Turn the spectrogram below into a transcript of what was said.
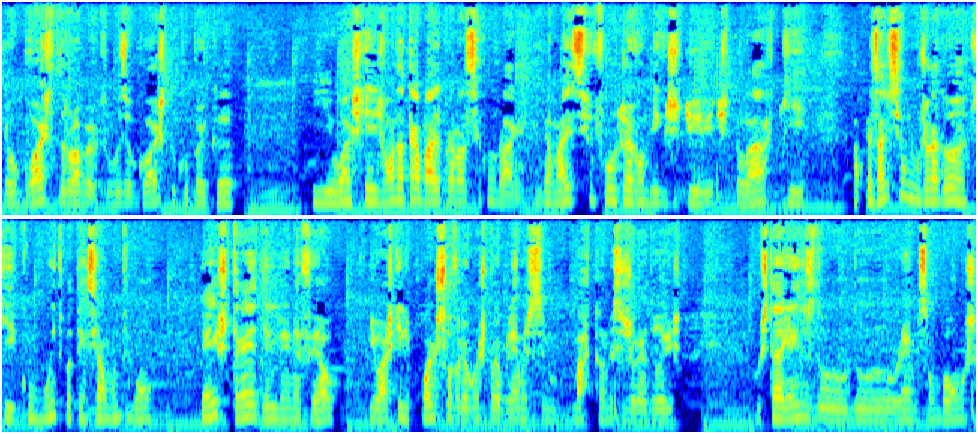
Eu gosto do Robert Woods, eu gosto do Cooper Cup, e eu acho que eles vão dar trabalho para nossa secundária. Ainda mais se for o Trevon Diggs de titular, que apesar de ser um jogador que com muito potencial, muito bom, é a estreia dele na NFL. E eu acho que ele pode sofrer alguns problemas se marcando esses jogadores. Os Tyrants do, do Rams são bons.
